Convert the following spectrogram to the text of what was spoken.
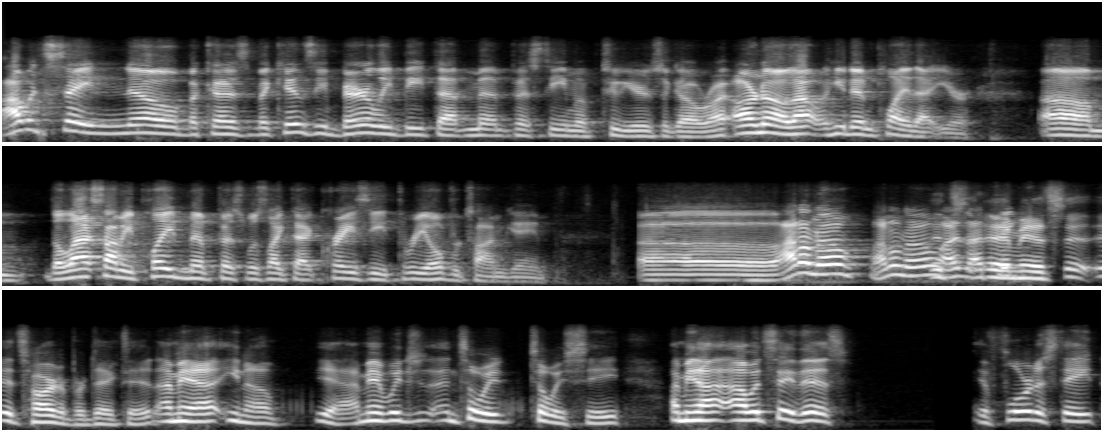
I would say no because McKenzie barely beat that Memphis team of two years ago, right? Or no, that he didn't play that year. Um, the last time he played Memphis was like that crazy three overtime game. Uh, I don't know. I don't know. I, I, I mean, it's it's hard to predict it. I mean, uh, you know, yeah. I mean, we just until we until we see. I mean, I, I would say this: if Florida State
